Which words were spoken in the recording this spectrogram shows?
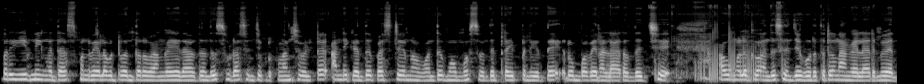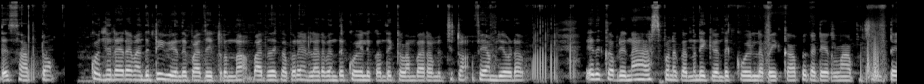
அப்புறம் ஈவினிங் வந்து ஹஸ்பண்ட் வேலை விட்டு வந்துடுவாங்க ஏதாவது வந்து சூடாக செஞ்சு கொடுக்கலாம்னு சொல்லிட்டு அன்றைக்கி வந்து ஃபஸ்ட் டைம் நான் வந்து மோமோஸ் வந்து ட்ரை பண்ணியிருந்தேன். ரொம்பவே நல்லா இருந்துச்சு. அவங்களுக்கு வந்து செஞ்சு கொடுத்துட்டு நாங்கள் எல்லாருமே வந்து சாப்பிட்டோம். கொஞ்ச நேரம் வந்து டிவி வந்து பார்த்துட்டு இருந்தோம். பார்த்ததுக்கப்புறம் எல்லோரும் வந்து கோயிலுக்கு வந்து கிளம்ப ஆரம்பிச்சிட்டோம். ஃபேமிலியோட எதுக்கு அப்படின்னா ஹஸ்பண்டுக்கு வந்து இன்றைக்கி வந்து கோயிலில் போய் காப்பு கட்டிடலாம் அப்படின்னு சொல்லிட்டு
